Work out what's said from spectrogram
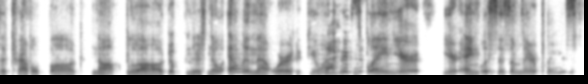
the travel bog, not blog. There's no L in that word. Do you want to explain your your anglicism there, please?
